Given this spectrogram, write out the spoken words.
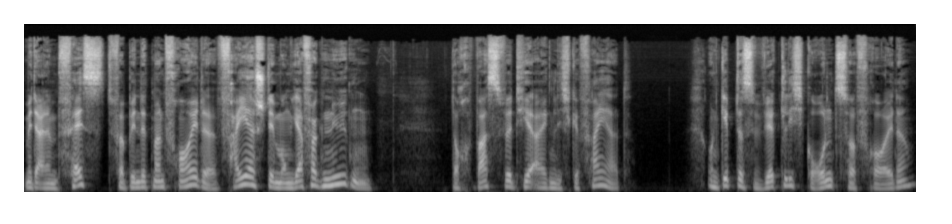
Mit einem Fest verbindet man Freude, Feierstimmung, ja Vergnügen. Doch was wird hier eigentlich gefeiert? Und gibt es wirklich Grund zur Freude?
